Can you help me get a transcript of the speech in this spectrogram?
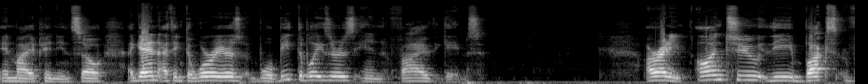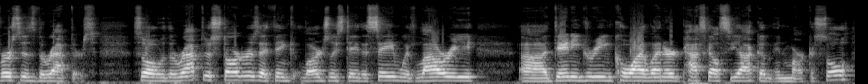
in my opinion. So, again, I think the Warriors will beat the Blazers in five games. Alrighty, on to the Bucks versus the Raptors. So the Raptors starters, I think, largely stay the same with Lowry, uh, Danny Green, Kawhi Leonard, Pascal Siakam, and Marc Gasol.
